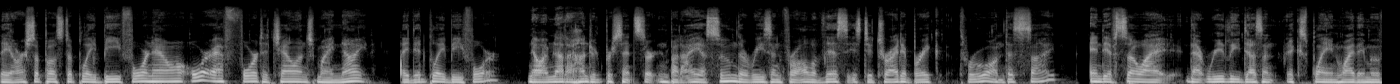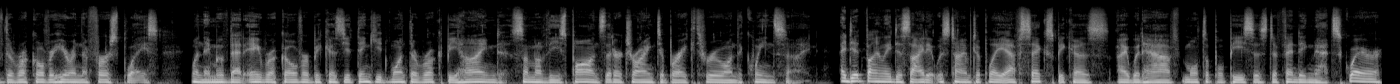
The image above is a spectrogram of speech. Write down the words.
They are supposed to play b4 now or f4 to challenge my knight. They did play b4. Now, I'm not 100% certain, but I assume the reason for all of this is to try to break through on this side. And if so, I that really doesn't explain why they moved the rook over here in the first place when they moved that a rook over because you'd think you'd want the rook behind some of these pawns that are trying to break through on the queen side. I did finally decide it was time to play f6 because I would have multiple pieces defending that square,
